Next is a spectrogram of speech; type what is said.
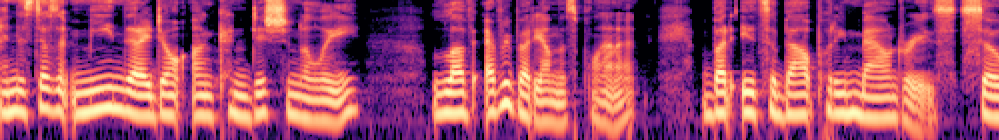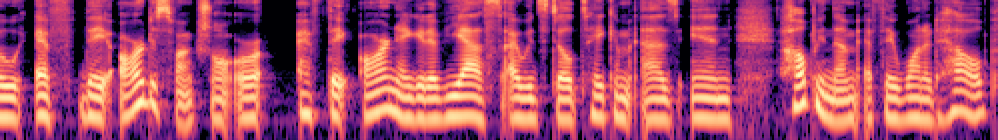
And this doesn't mean that I don't unconditionally love everybody on this planet, but it's about putting boundaries. So if they are dysfunctional or if they are negative, yes, I would still take them as in helping them if they wanted help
